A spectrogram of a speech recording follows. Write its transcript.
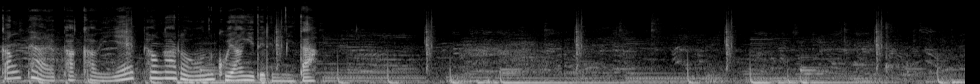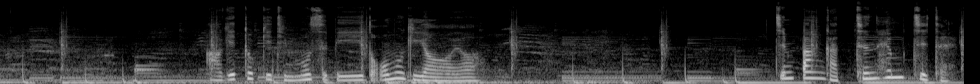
깡패 알파카 위에 평화로운 고양이들입니다. 아기 토끼 뒷모습이 너무 귀여워요. 찐빵 같은 햄찌들.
